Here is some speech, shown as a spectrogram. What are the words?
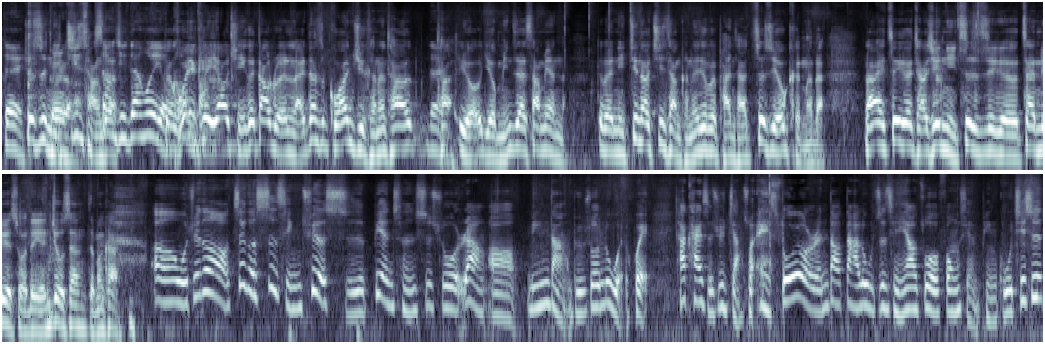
对，就是你机场的上级单位有，我也可以邀请一个大陆人来，但是国安局可能他他有有名字在上面的。对不对？你进到机场可能就被盘查，这是有可能的。来，这个乔欣，你是这个战略所的研究生，怎么看？呃，我觉得这个事情确实变成是说，让呃民党，比如说陆委会，他开始去讲说，哎，所有人到大陆之前要做风险评估。其实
